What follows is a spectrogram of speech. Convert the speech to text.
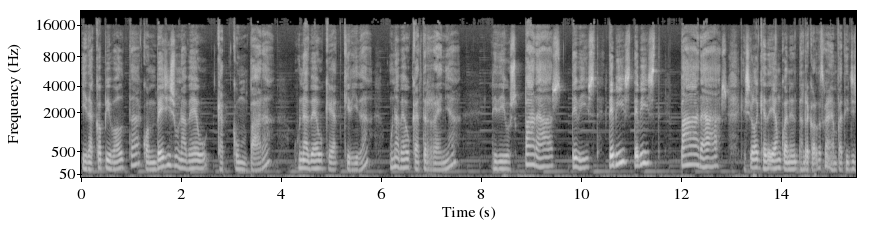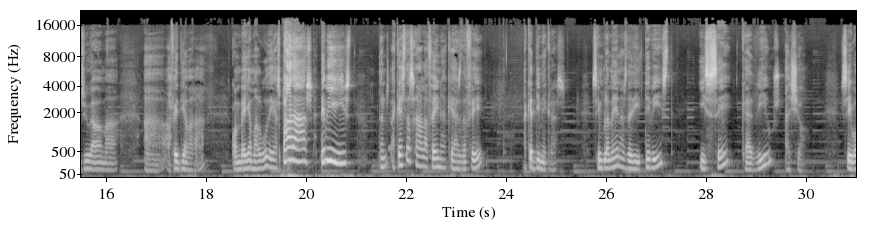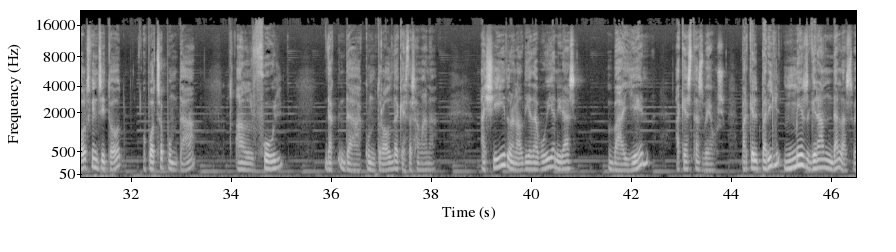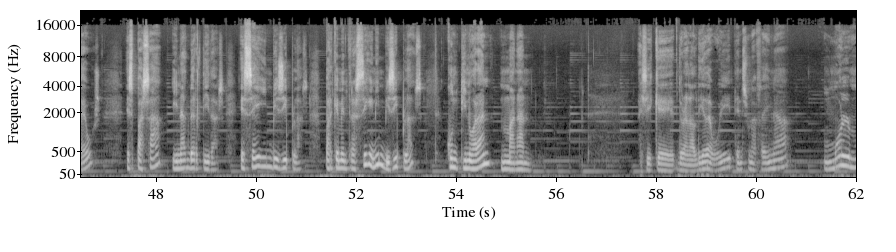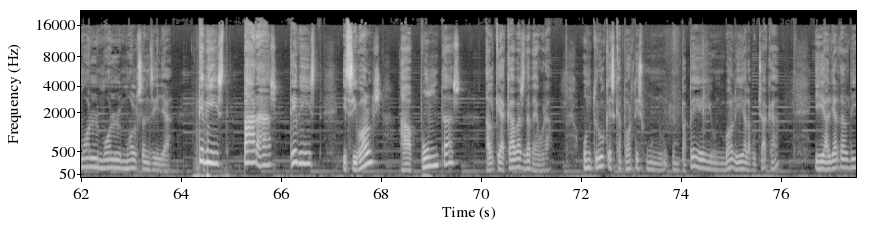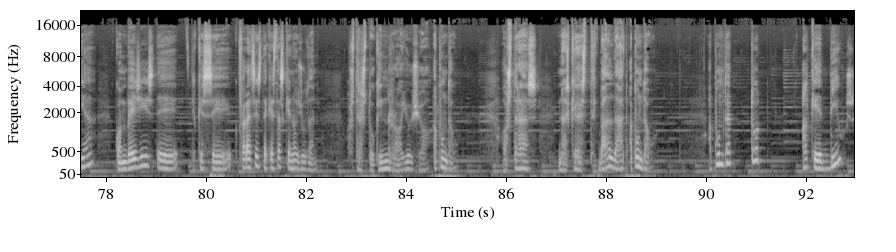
I de cop i volta, quan vegis una veu que et compara, una veu que et crida, una veu que et renya, li dius, pares, t'he vist, t'he vist, t'he vist, pares. Que això és el que dèiem quan te'n recordes quan érem petits i jugàvem a, a, a fet i amagar? Quan veiem algú deies, pares, t'he vist, doncs aquesta serà la feina que has de fer aquest dimecres. Simplement has de dir t'he vist i sé que dius això. Si vols, fins i tot, ho pots apuntar al full de, de control d'aquesta setmana. Així, durant el dia d'avui aniràs veient aquestes veus, perquè el perill més gran de les veus és passar inadvertides, és ser invisibles, perquè mentre siguin invisibles continuaran manant. Així que durant el dia d'avui tens una feina molt, molt, molt, molt senzilla. T'he vist, pares, t'he vist. I si vols, apuntes el que acabes de veure. Un truc és que portis un, un paper i un boli a la butxaca i al llarg del dia, quan vegis de, jo què sé, frases d'aquestes que no ajuden. Ostres, tu, quin rotllo això. Apunta-ho. Ostres, no és que estic baldat. Apunta-ho. Apunta tot el que et dius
